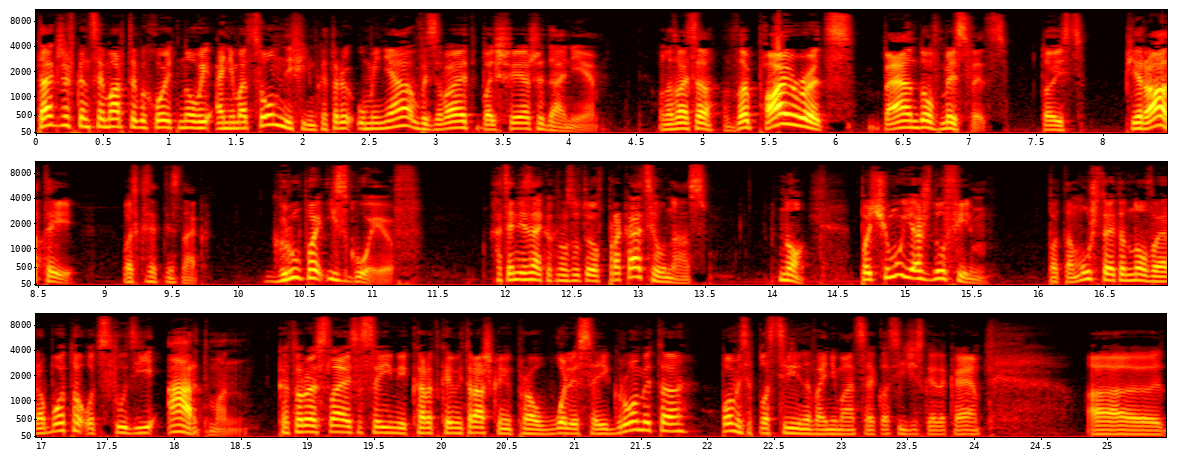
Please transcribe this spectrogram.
Также в конце марта выходит новый анимационный фильм, который у меня вызывает большие ожидания. Он называется The Pirates Band of Misfits, то есть «Пираты» восклицательный знак. Группа изгоев. Хотя не знаю, как назовут его в прокате у нас. Но почему я жду фильм? Потому что это новая работа от студии Артман, которая славится своими короткометражками про Уоллиса и Громита. Помните, пластилиновая анимация классическая такая? А,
